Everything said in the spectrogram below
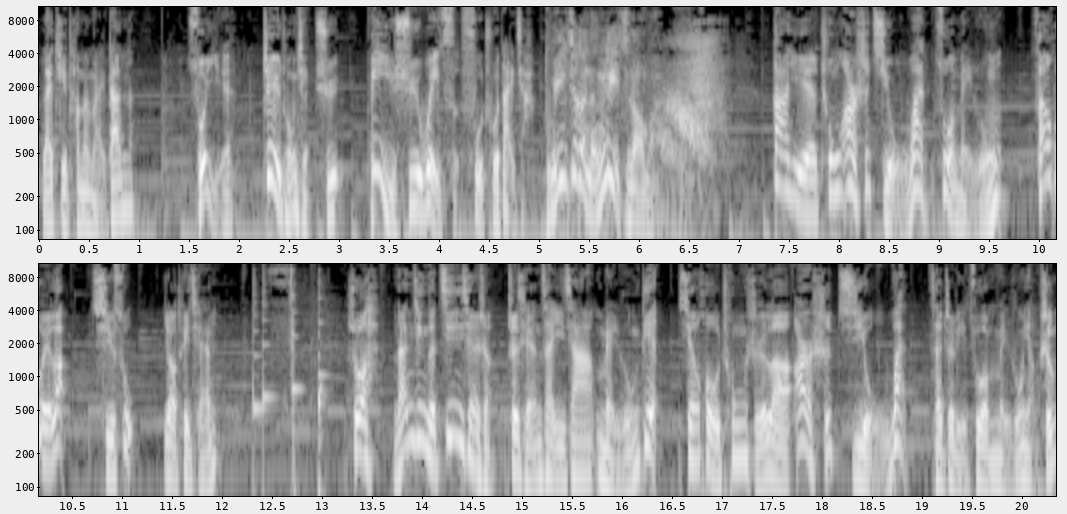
来替他们买单呢？所以。这种景区必须为此付出代价，没这个能力，知道吗？大爷充二十九万做美容反悔了，起诉要退钱。说南京的金先生之前在一家美容店先后充值了二十九万，在这里做美容养生。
